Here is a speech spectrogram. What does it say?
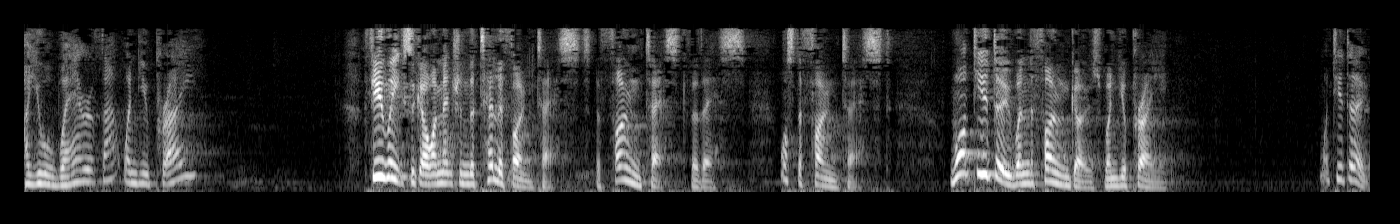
Are you aware of that when you pray? A few weeks ago I mentioned the telephone test, the phone test for this. What's the phone test? What do you do when the phone goes when you're praying? What do you do?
